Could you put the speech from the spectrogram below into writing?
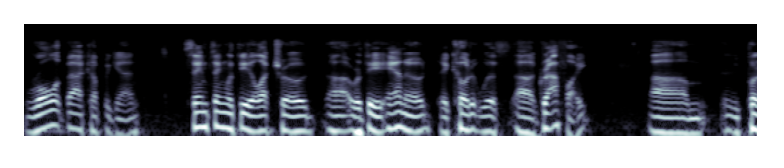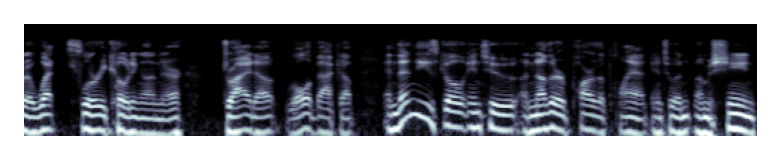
roll it back up again. Same thing with the electrode uh, or the anode. They coat it with uh, graphite um, put a wet slurry coating on there, dry it out, roll it back up, and then these go into another part of the plant, into a, a machine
